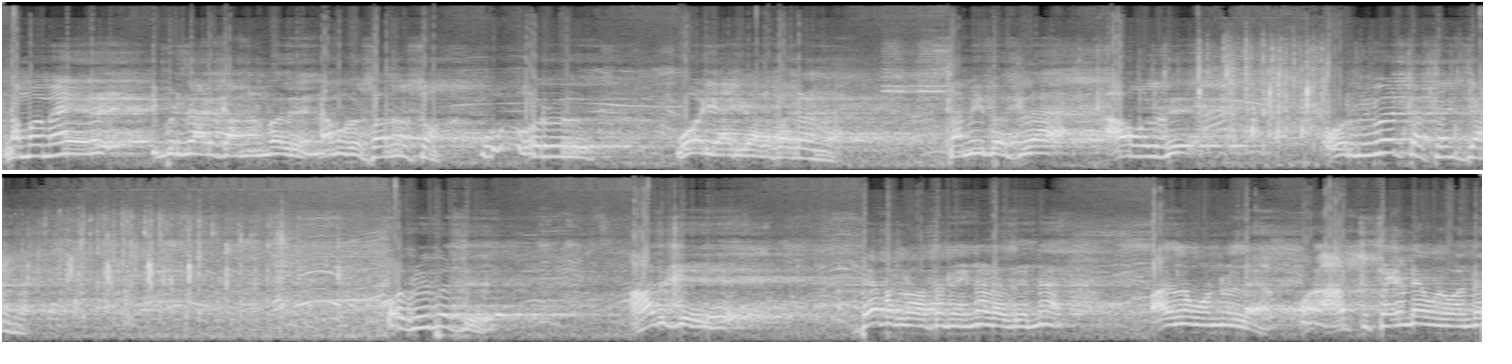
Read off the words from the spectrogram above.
நம்ம மேயர் இப்படி தான் இருக்காங்கன்னும்போது நமக்கு சந்தோஷம். ஒ- ஒரு ஓடி ஆடி வேலை பார்க்குறாங்க. சமீபத்தில் அவங்களுக்கு ஒரு விபத்தை செஞ்சாங்க. ஒரு விபத்து. அதுக்கு பேப்பரில் பார்த்தோன்னா என்னடா இதுன்னா அதெல்லாம் ஒன்றும் இல்லை. ஒரு அடுத்த செகண்டே அவங்க வந்து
